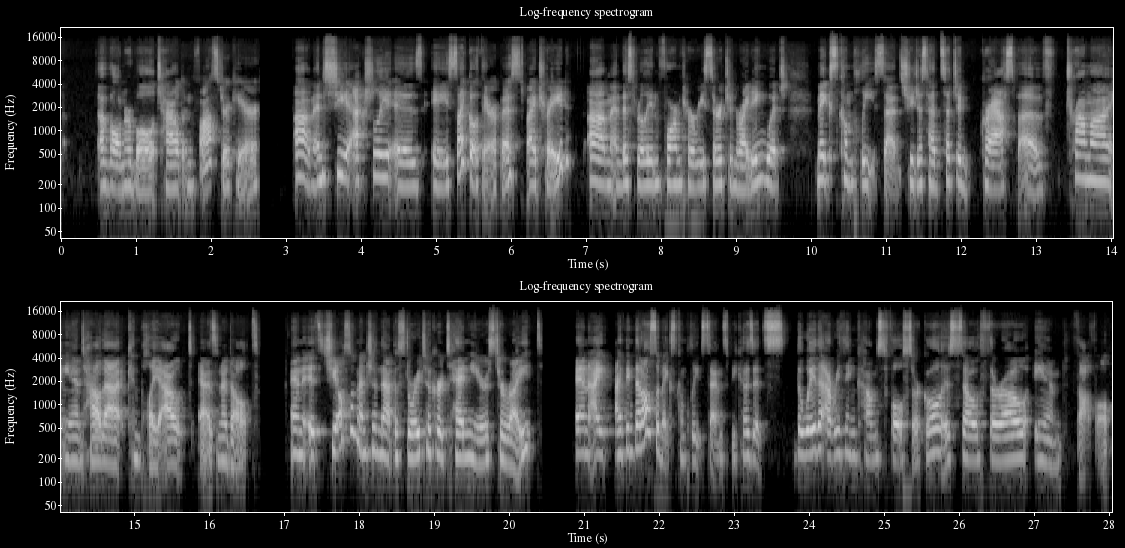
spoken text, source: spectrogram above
a vulnerable child in foster care? Um, and she actually is a psychotherapist by trade. Um, and this really informed her research and writing, which makes complete sense. She just had such a grasp of trauma and how that can play out as an adult. And it's she also mentioned that the story took her 10 years to write. And I, I think that also makes complete sense because it's the way that everything comes full circle is so thorough and thoughtful.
